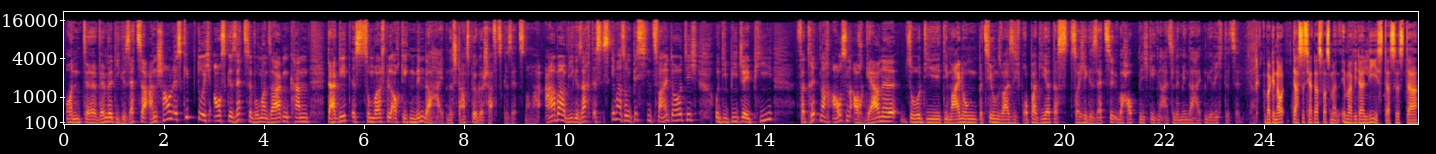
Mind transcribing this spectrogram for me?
Und äh, wenn wir die Gesetze anschauen, es gibt durchaus Gesetze, wo man sagen kann, da geht es zum Beispiel auch gegen Minderheiten, das Staatsbürgerschaftsgesetz nochmal. Aber wie gesagt, es ist immer so ein bisschen zweideutig und die BJP vertritt nach außen auch gerne so die, die Meinung beziehungsweise sich propagiert, dass solche Gesetze überhaupt nicht gegen einzelne Minderheiten gerichtet sind. Ja. Aber genau das ist ja das, was man immer wieder liest, dass es da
